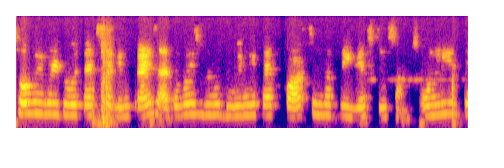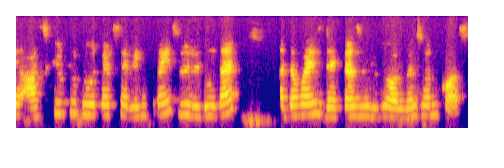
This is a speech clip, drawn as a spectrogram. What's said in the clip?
So we will do it at selling price. Otherwise, we were doing it at cost in the previous two sums. Only if they ask you to do it at selling price, we will do that. Otherwise, debtors will be always on cost.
